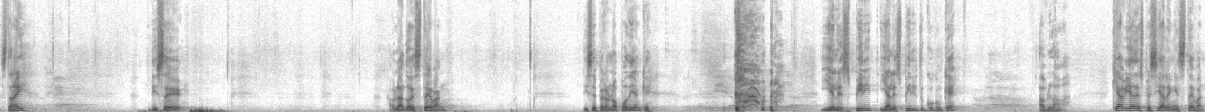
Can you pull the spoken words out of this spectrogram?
¿Están ahí? Dice hablando de Esteban, dice, pero no podían qué. y el espíritu y al espíritu con qué? Hablaba. ¿Qué había de especial en Esteban?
